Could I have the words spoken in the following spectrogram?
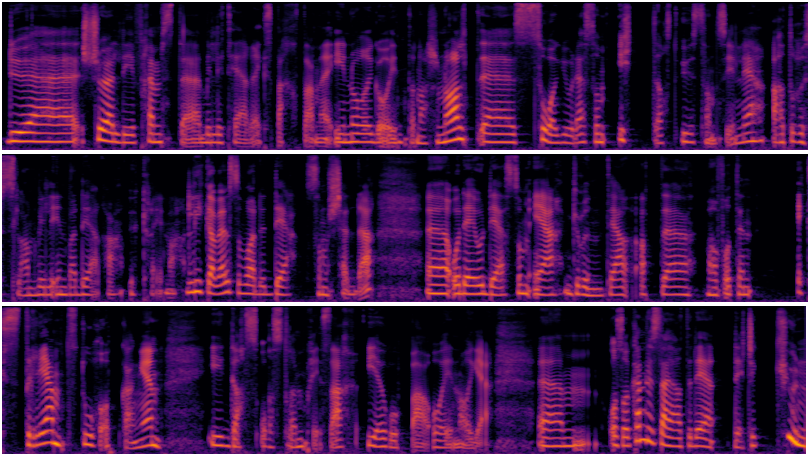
Du Sjøl de fremste militære ekspertene i Norge og internasjonalt eh, så jo det som ytterst usannsynlig at Russland ville invadere Ukraina. Likevel så var det det som skjedde, eh, og det er jo det som er grunnen til at eh, vi har fått en ekstremt store oppgangen i gass- og strømpriser i Europa og i Norge. Um, og så kan du si at det, det, er ikke kun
